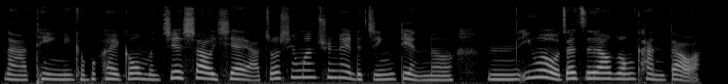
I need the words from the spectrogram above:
那听你可不可以跟我们介绍一下亚洲新湾区内的景点呢？嗯，因为我在资料中看到啊。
